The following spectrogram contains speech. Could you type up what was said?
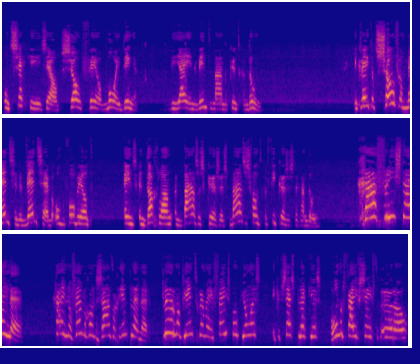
ontzeg je jezelf zoveel mooie dingen. Die jij in de wintermaanden kunt gaan doen. Ik weet dat zoveel mensen de wens hebben om bijvoorbeeld eens een dag lang een basiscursus, basisfotografiecursus te gaan doen. Ga freestylen! Ga in november gewoon de zaterdag inplannen. Pleur hem op je Instagram en je Facebook, jongens. Ik heb zes plekjes, 175 euro.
